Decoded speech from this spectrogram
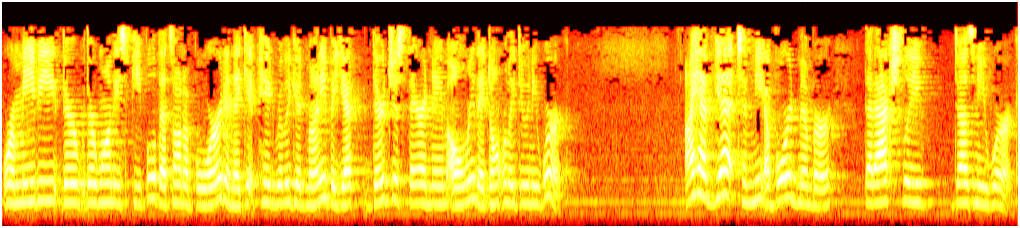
or maybe they're they're one of these people that's on a board and they get paid really good money, but yet they're just there in name only. They don't really do any work. I have yet to meet a board member that actually does any work.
